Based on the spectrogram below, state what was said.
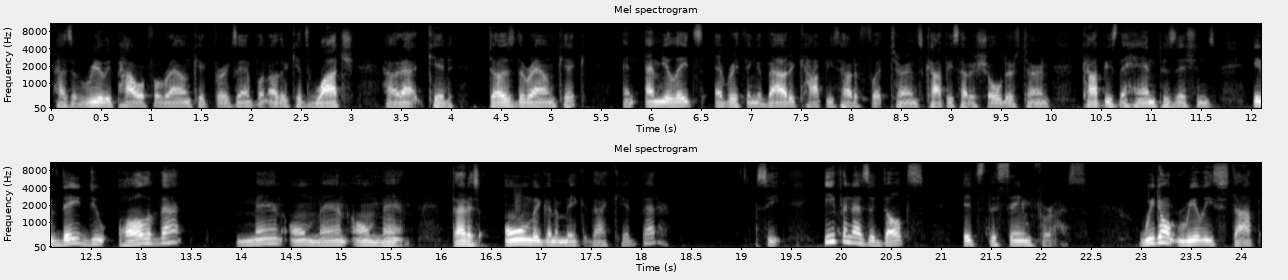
has a really powerful round kick, for example, and other kids watch how that kid does the round kick and emulates everything about it, copies how the foot turns, copies how the shoulders turn, copies the hand positions. If they do all of that, man, oh man, oh man, that is only going to make that kid better. See, even as adults, it's the same for us. We don't really stop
